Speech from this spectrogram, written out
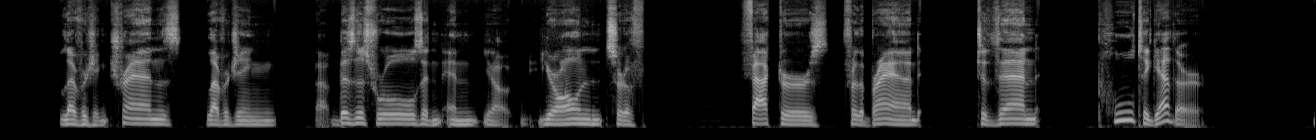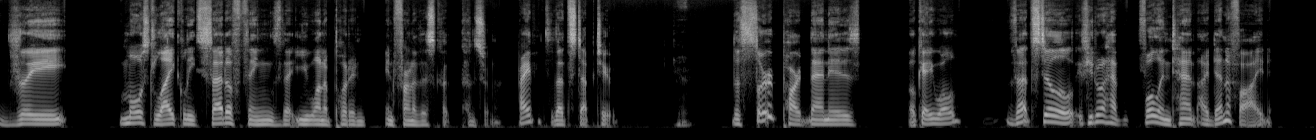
leveraging trends, leveraging uh, business rules and and you know your own sort of factors for the brand to then pull together the most likely set of things that you want to put in, in front of this co- consumer, right? So that's step two. Yeah. The third part then is okay, well, that's still, if you don't have full intent identified,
